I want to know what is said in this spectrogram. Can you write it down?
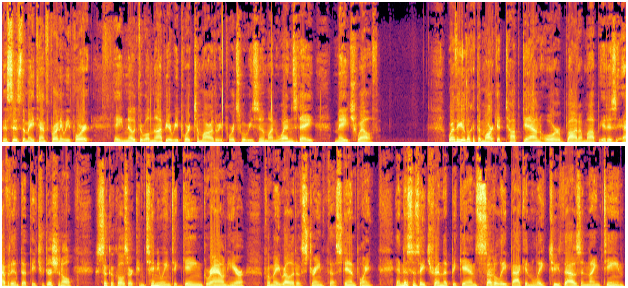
This is the May 10th Peroni Report. A note there will not be a report tomorrow. The reports will resume on Wednesday, May 12th. Whether you look at the market top down or bottom up, it is evident that the traditional cyclicals are continuing to gain ground here from a relative strength uh, standpoint. And this is a trend that began subtly back in late 2019,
